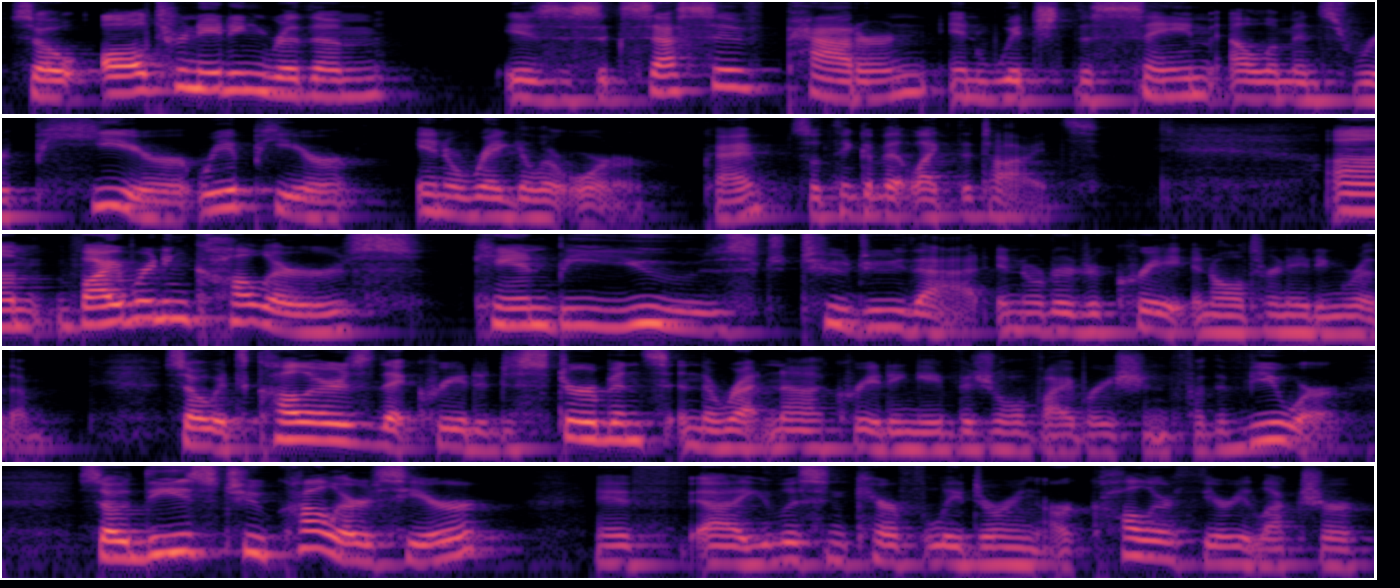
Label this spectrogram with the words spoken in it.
So, alternating rhythm is a successive pattern in which the same elements reappear, reappear in a regular order. Okay, so think of it like the tides. Um, vibrating colors can be used to do that in order to create an alternating rhythm. So it's colors that create a disturbance in the retina, creating a visual vibration for the viewer. So these two colors here, if uh, you listen carefully during our color theory lecture,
